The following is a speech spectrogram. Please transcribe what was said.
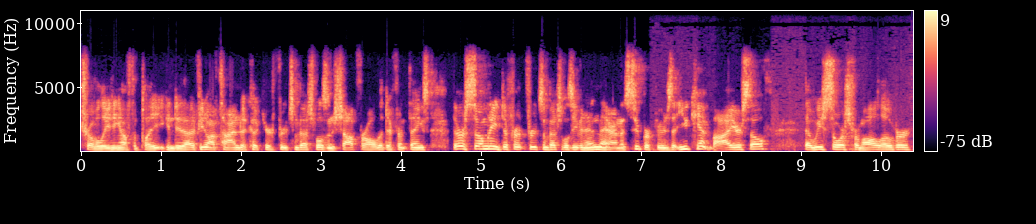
trouble eating off the plate, you can do that. If you don't have time to cook your fruits and vegetables and shop for all the different things, there are so many different fruits and vegetables even in there and the superfoods that you can't buy yourself that we source from all over.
